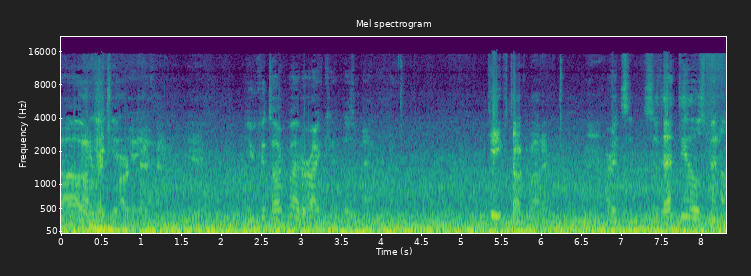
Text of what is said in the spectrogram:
oh, yeah, yeah, yeah, Yeah, yeah. You could talk about it or I can. Doesn't matter. yeah. you can talk about it. Yeah. All right, so, so that deal has been a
